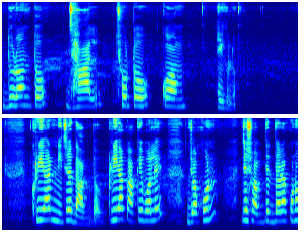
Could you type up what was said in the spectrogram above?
দুরন্ত, ঝাল, ছোট, কম, এগুলো। ক্রিয়ার নিচে দাগ দাও। ক্রিয়া কাকে বলে? যখন যে শব্দের দ্বারা কোনো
